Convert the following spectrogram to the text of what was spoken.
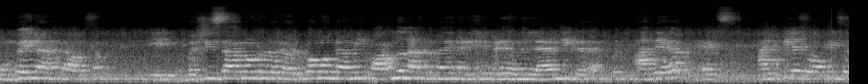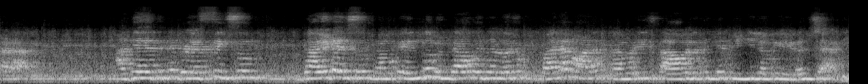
മുംബൈയിലാണ് താമസം. ഈ ബഷീർ സാറിനോടുള്ള ഒരു അടുപ്പം കൊണ്ടാണ് ഈ പറന്ന് നടത്തുന്നതിനിടയിൽ ഇവിടെ ഒന്ന് ലാൻഡ് ചെയ്തത്. അദ്ദേഹം ഐ പി എസ് ഓഫീസറാണ്. അദ്ദേഹത്തിന്റെ ബ്ലെസ്സിങ്സും ഗൈഡൻസും നമുക്ക് എന്നും ഉണ്ടാവും എന്നുള്ളൊരു ഫലമാണ് നമ്മുടെ ഈ സ്ഥാപനത്തിന്റെ പിന്നിലൊക്കെ ഇടം ചാടി.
